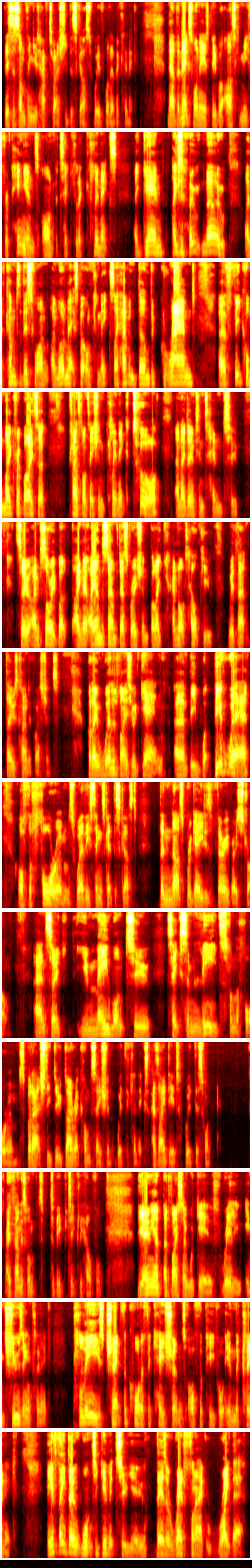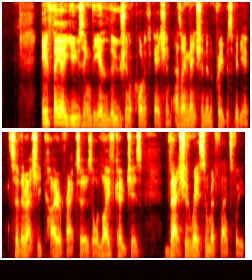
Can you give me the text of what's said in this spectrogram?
This is something you'd have to actually discuss with whatever clinic. Now, the next one is people asking me for opinions on particular clinics. Again, I don't know. I've come to this one. I'm not an expert on clinics. I haven't done the grand uh, fecal microbiota transplantation clinic tour, and I don't intend to. So I'm sorry, but I know I understand the desperation, but I cannot help you with that those kind of questions. But I will advise you again: um, be be aware of the forums where these things get discussed. The Nuts Brigade is very very strong, and so you may want to take some leads from the forums, but actually do direct conversation with the clinics, as I did with this one. I found this one to be particularly helpful. The only advice I would give, really, in choosing a clinic, please check the qualifications of the people in the clinic. If they don't want to give it to you, there's a red flag right there. If they are using the illusion of qualification, as I mentioned in a previous video, so they're actually chiropractors or life coaches, that should raise some red flags for you.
